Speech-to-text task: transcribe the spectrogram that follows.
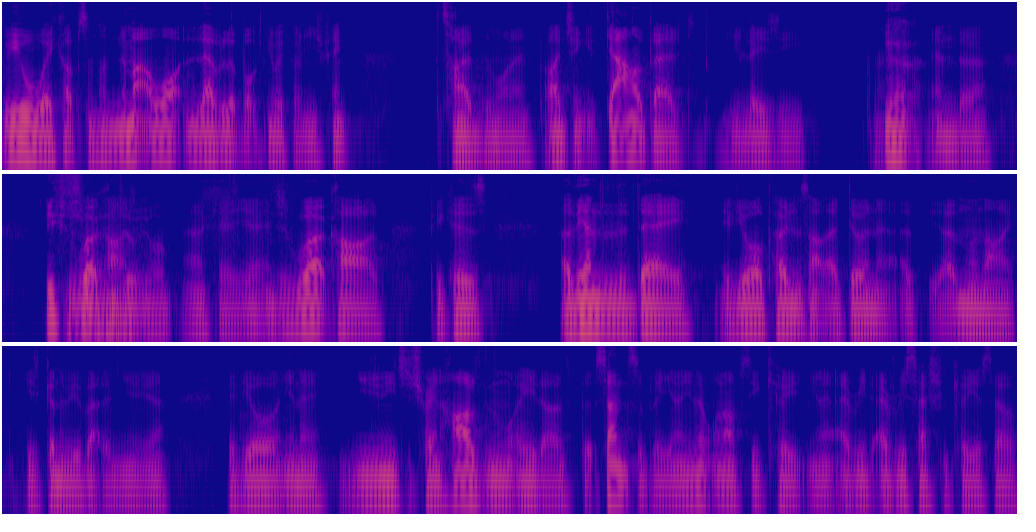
We all wake up sometimes, no matter what level of boxing you wake up, and you think tired in the morning. But I just think get out of bed, you lazy. prick," Yeah. and uh, you can Just work hard. do what you want. Okay, yeah, and just work hard because at the end of the day, if your opponent's out there doing it at, at the night, he's going to be better than you. Yeah. If you're, you know, you need to train harder than what he does, but sensibly. You know, you don't want to obviously kill, you know, every every session kill yourself.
